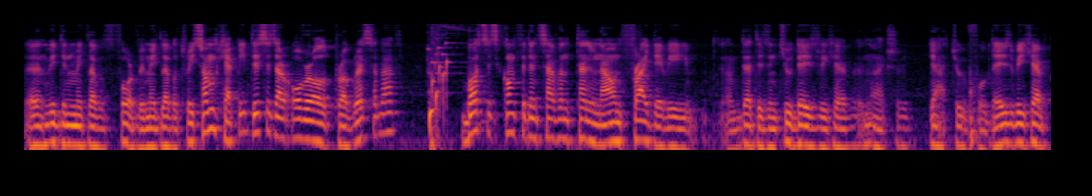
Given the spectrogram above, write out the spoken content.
and we didn't make level 4 we made level 3 so I'm happy. This is our overall progress above boss's confidence I won't tell you now. On Friday we uh, that is in two days we have uh, no actually yeah two full days. We have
